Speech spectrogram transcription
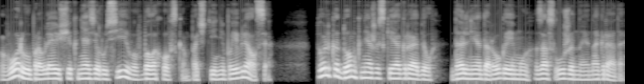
Вор и управляющий князя Русиева в Балаховском почти не появлялся. Только дом княжеский ограбил, дальняя дорога ему заслуженная награда.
